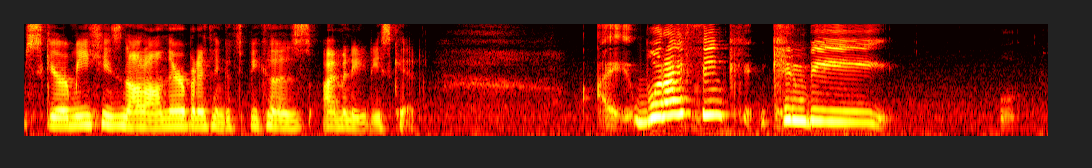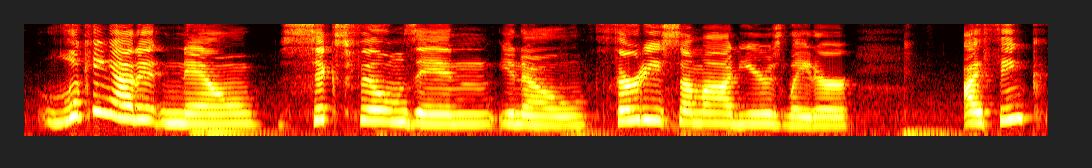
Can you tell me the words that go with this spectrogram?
scare me, he's not on there, but I think it's because I'm an 80s kid. I, what I think can be looking at it now, six films in, you know, 30 some odd years later, I think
